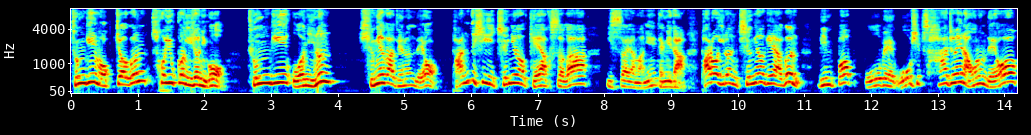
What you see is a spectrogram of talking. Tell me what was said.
등기 목적은 소유권 이전이고 등기 원인은 증여가 되는데요. 반드시 증여 계약서가 있어야만이 됩니다. 바로 이런 증여 계약은 민법 554조에 나오는데요.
